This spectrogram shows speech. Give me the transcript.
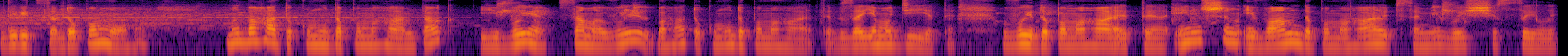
дивіться, допомога. Ми багато кому допомагаємо, так? І ви, саме ви багато кому допомагаєте, взаємодієте. Ви допомагаєте іншим і вам допомагають самі вищі сили.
